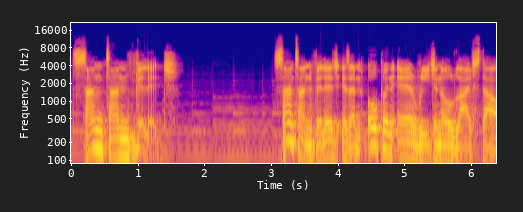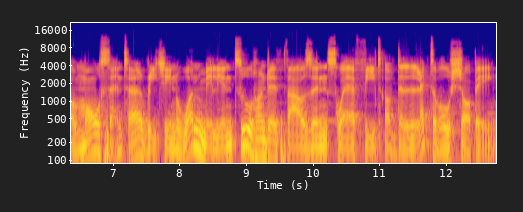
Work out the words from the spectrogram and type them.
Santan Village Santan Village is an open-air regional lifestyle mall center reaching 1,200,000 square feet of delectable shopping.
